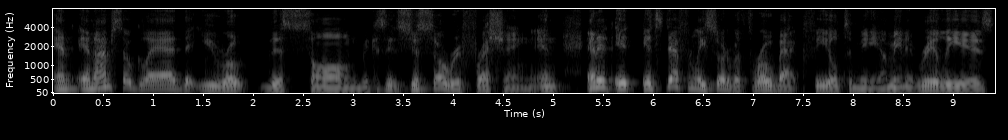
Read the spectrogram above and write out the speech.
And and I'm so glad that you wrote this song because it's just so refreshing. And and it, it it's definitely sort of a throwback feel to me. I mean, it really is.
